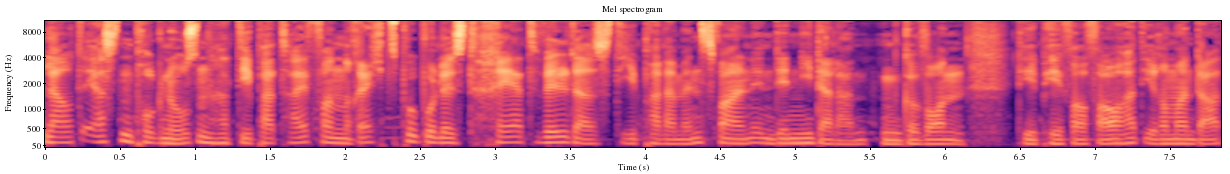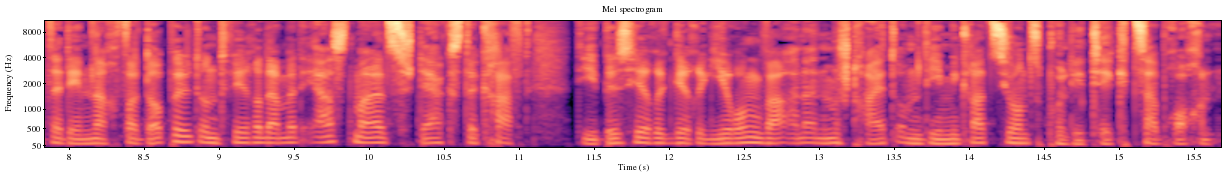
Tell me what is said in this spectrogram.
Laut ersten Prognosen hat die Partei von Rechtspopulist Geert Wilders die Parlamentswahlen in den Niederlanden gewonnen. Die PVV hat ihre Mandate demnach verdoppelt und wäre damit erstmals stärkste Kraft. Die bisherige Regierung war an einem Streit um die Migrationspolitik zerbrochen.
